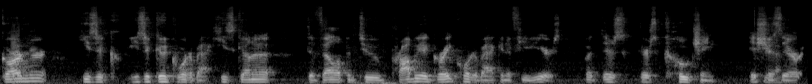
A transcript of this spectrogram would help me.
Gardner, he's a he's a good quarterback. He's gonna develop into probably a great quarterback in a few years. But there's there's coaching issues Yeah. there right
